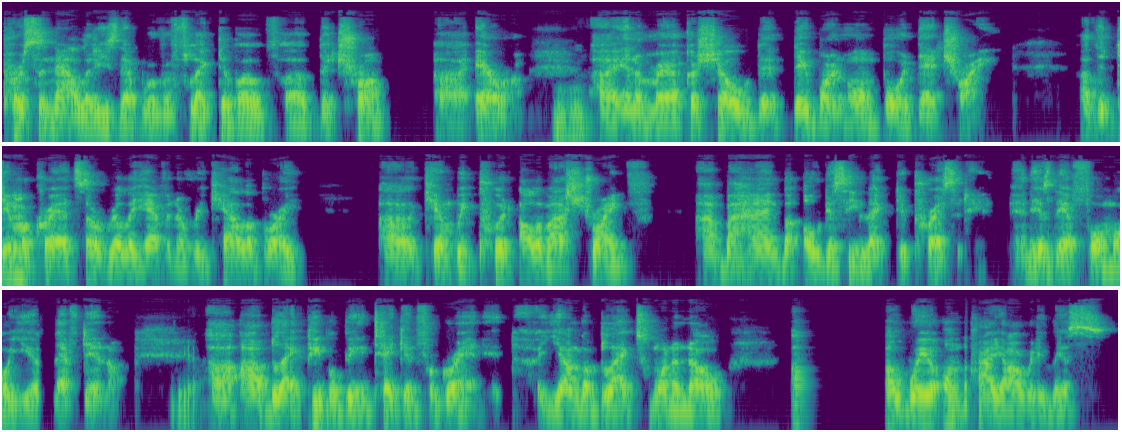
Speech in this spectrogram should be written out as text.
personalities that were reflective of uh, the Trump uh, era. Mm-hmm. and America showed that they weren't on board that train. the Democrats are really having to recalibrate uh, can we put all of our strength uh, behind the oldest elected president? And is there four more years left in them? Yeah. Uh, are Black people being taken for granted? Uh, younger Blacks want to know uh, uh, where on the priority list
